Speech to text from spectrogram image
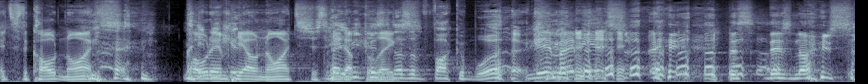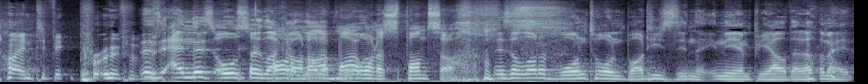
It's the cold nights. cold Maybe MPL nights just heat up the because it legs. doesn't fucking work. yeah, maybe it's there's, there's no scientific proof of There's- it. and there's also like Hold a on, lot I of might worn, want to sponsor. there's a lot of worn torn bodies in the in the MPL that oh mate,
